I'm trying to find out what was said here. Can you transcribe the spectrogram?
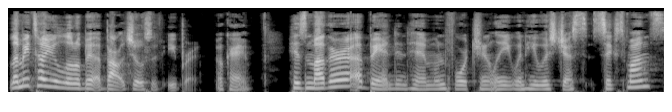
Let me tell you a little bit about Joseph Ebron, okay? His mother abandoned him, unfortunately, when he was just six months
